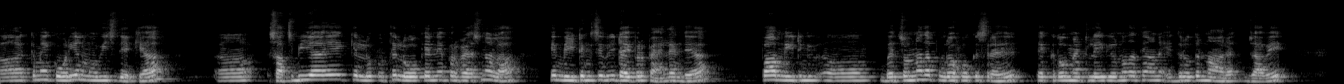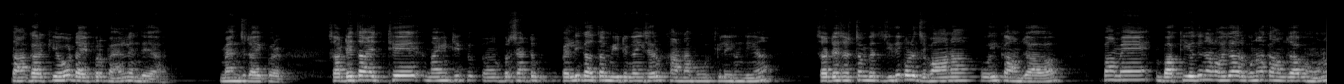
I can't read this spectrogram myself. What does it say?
ਇੱਕ ਮੈਂ ਕੋਰੀਅਨ ਮੂਵੀ 'ਚ ਦੇਖਿਆ। ਸੱਚ ਵੀ ਆ ਇਹ ਕਿ ਲੋ- ਉੱਥੇ ਲੋਕ ਇੰਨੇ ਪ੍ਰੋਫੈਸ਼ਨਲ ਆ ਕਿ ਮੀਟਿੰਗ 'ਚ ਵੀ ਡਾਈਪਰ ਪਹਿਨ ਲੈਂਦੇ ਆ। ਪਰ ਮੀਟਿੰਗ ਵਿੱਚ ਉਹਨਾਂ ਦਾ ਪੂਰਾ ਫੋਕਸ ਰਹੇ ਤੇ ਇੱਕ ਦੋ ਮਿੰਟ ਲਈ ਵੀ ਉਹਨਾਂ ਦਾ ਧਿਆਨ ਇੱਧਰ ਉੱਧਰ ਨਾ ਰਹਿ- ਜਾਵੇ, ਤਾਂ ਕਰਕੇ ਉਹ ਡਾਈਪਰ ਪਹਿਨ ਲੈਂਦੇ ਆ ਮੈਨਜ਼ ਡਾਈਪਰ ਸਾਡੇ ਤਾਂ ਇੱਥੇ 90% ਪਹਿਲੀ ਗੱਲ ਤਾਂ ਮੀਟਿੰਗਾਂ ਹੀ ਸਿਰਫ ਖਾਣਾ ਪੂਰਤੀ ਲਈ ਹੁੰਦੀਆਂ। ਸਾਡੇ ਸਿਸਟਮ ਵਿੱਚ ਜਿਹਦੇ ਕੋਲ ਜ਼ਬਾਨ ਆ, ਉਹੀ ਕਾਮਯਾਬ ਆ। ਭਾਵੇਂ ਬਾਕੀ ਉਹਦੇ ਨਾਲ ਹਜ਼ਾਰ ਗੁਣਾ ਕਾਮਯਾਬ ਹੋਣ,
